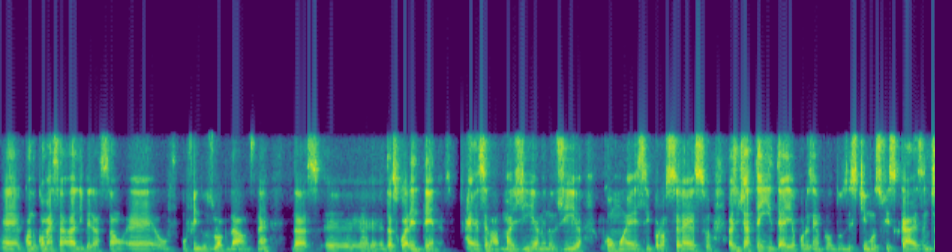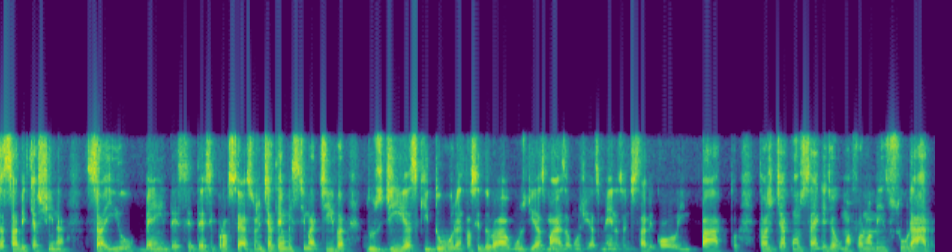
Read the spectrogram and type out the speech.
é, quando começa a liberação, é, o, o, fim dos lockdowns, né? das, é, das quarentenas é, sei lá, magia, menos dia, como é esse processo. A gente já tem ideia, por exemplo, dos estímulos fiscais, a gente já sabe que a China saiu bem desse, desse processo, a gente já tem uma estimativa dos dias que dura, então se durar alguns dias mais, alguns dias menos, a gente sabe qual é o impacto. Então a gente já consegue, de alguma forma, mensurar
